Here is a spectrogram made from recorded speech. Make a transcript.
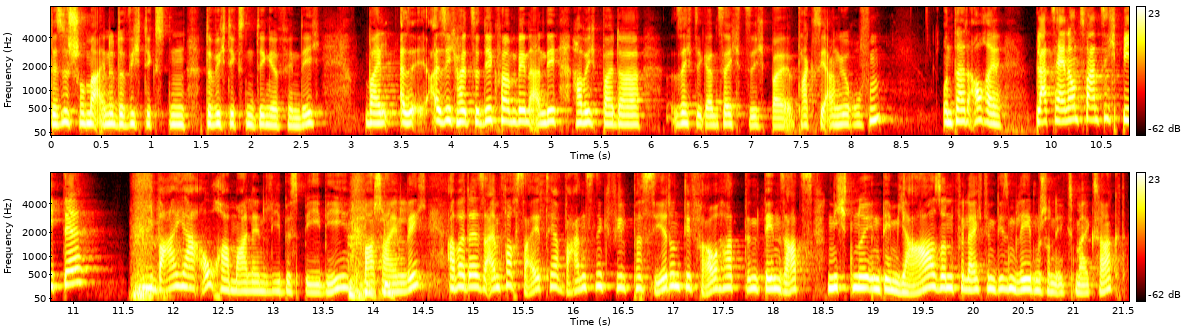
Das ist schon mal eine der wichtigsten, der wichtigsten Dinge, finde ich. Weil, also, als ich heute zu dir gefahren bin, Andi, habe ich bei der 60 60 bei Taxi angerufen. Und dann auch ein Platz 21 bitte. Die war ja auch einmal ein liebes Baby, wahrscheinlich. Aber da ist einfach seither wahnsinnig viel passiert und die Frau hat den, den, Satz nicht nur in dem Jahr, sondern vielleicht in diesem Leben schon x-mal gesagt.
